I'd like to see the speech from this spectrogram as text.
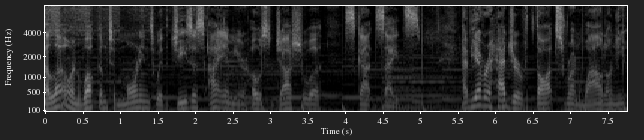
Hello and welcome to Mornings with Jesus. I am your host, Joshua Scott Zeitz. Have you ever had your thoughts run wild on you?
